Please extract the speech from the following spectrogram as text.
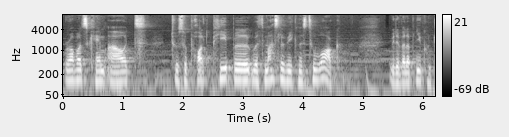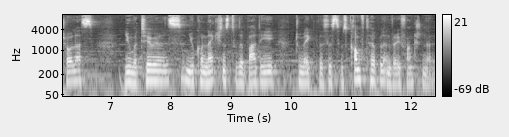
robots came out to support people with muscle weakness to walk. We developed new controllers, new materials, new connections to the body to make the systems comfortable and very functional.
